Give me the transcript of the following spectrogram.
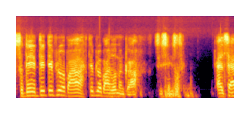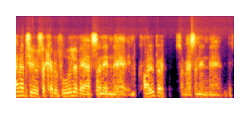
så det, det, det, bliver bare, det bliver bare noget, man gør til sidst. Alternativt, så kan du få udleveret sådan en, øh, en kolbe, som er sådan en uh,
